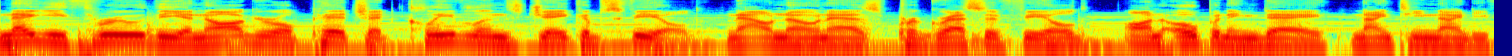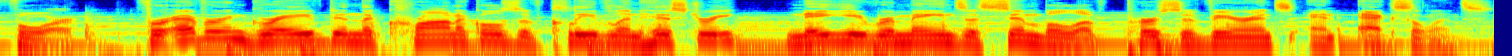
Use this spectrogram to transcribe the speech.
Nagy threw the inaugural pitch at Cleveland's Jacobs Field, now known as Progressive Field, on opening day 1994. Forever engraved in the chronicles of Cleveland history, Nagy remains a symbol of perseverance and excellence.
